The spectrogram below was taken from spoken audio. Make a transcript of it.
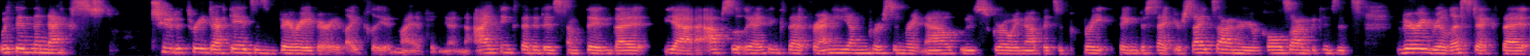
within the next two to three decades is very, very likely, in my opinion. I think that it is something that, yeah, absolutely. I think that for any young person right now who's growing up, it's a great thing to set your sights on or your goals on because it's very realistic that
